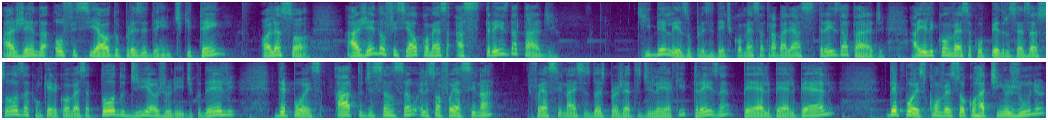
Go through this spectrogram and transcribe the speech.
agenda oficial do presidente, que tem, olha só, a agenda oficial começa às três da tarde. Que beleza, o presidente começa a trabalhar às três da tarde. Aí ele conversa com o Pedro César Souza, com quem ele conversa todo dia, é o jurídico dele. Depois, ato de sanção, ele só foi assinar. Foi assinar esses dois projetos de lei aqui, três, né? PL, PL, PL. Depois, conversou com o Ratinho Júnior,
